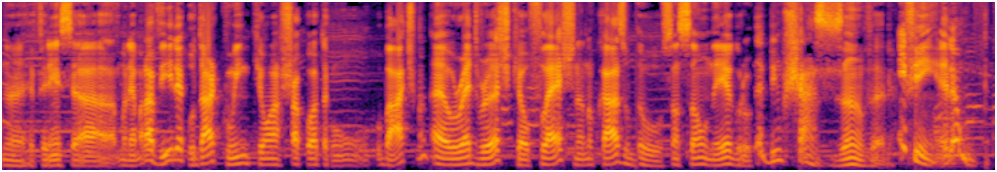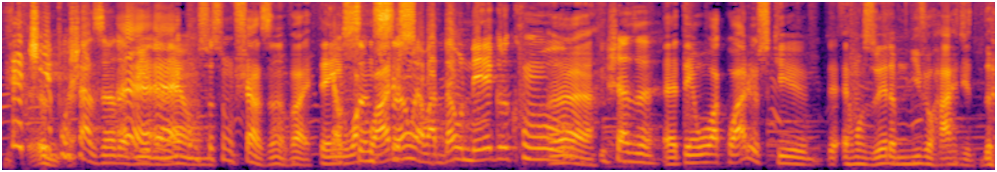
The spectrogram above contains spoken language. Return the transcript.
né, referência à Mulher Maravilha, o Darkwing, que é uma chacota com o Batman, é, o Red Rush, que é o Flash, né, no caso, o Sansão Negro, é bem um Shazam, velho. Enfim, ele é um... É tipo um Shazam da é, vida, é, né? como Um- se fosse um Shazam, vai. Tem é o, o, Aquarius... É o Adão Negro com o, É. o Shazam. É, tem o Aquarius, que é uma zoeira nível hard do, do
